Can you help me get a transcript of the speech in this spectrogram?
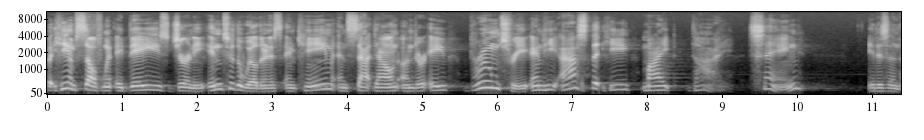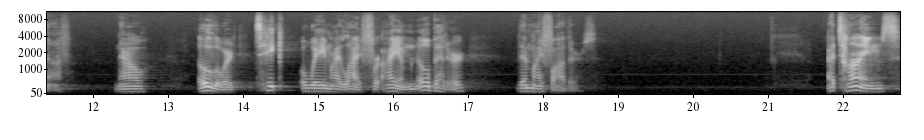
But he himself went a day's journey into the wilderness and came and sat down under a broom tree, and he asked that he might die, saying, It is enough. Now, O Lord, take away my life, for I am no better than my father's. At times,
